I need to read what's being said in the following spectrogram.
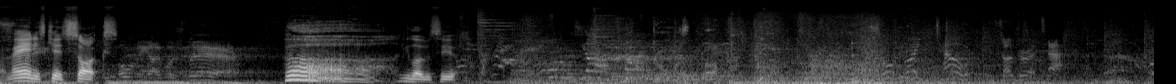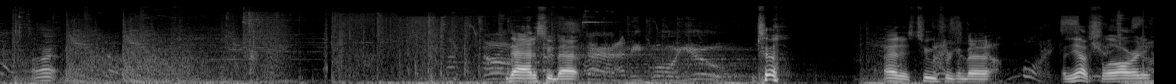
Oh, man, this kid sucks. Only I was there. you love to see it. Your right tower is under attack. Alright. That is too bad. That is too freaking bad. Do you have slow already?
